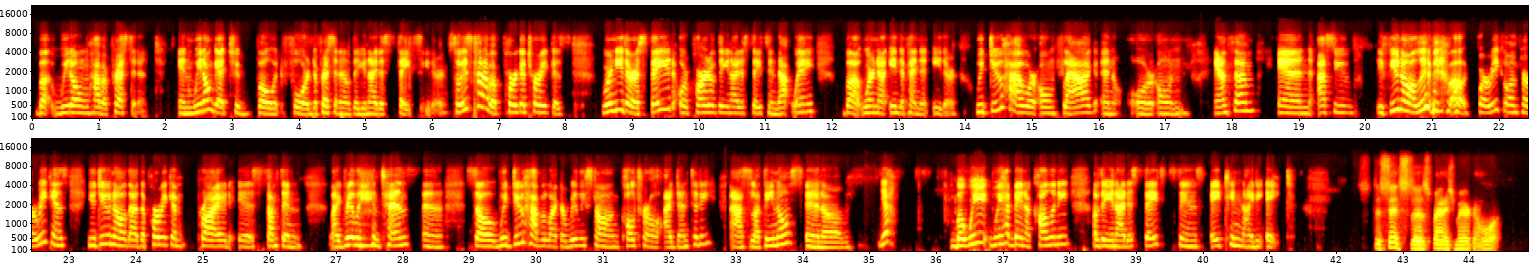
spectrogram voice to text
but we don't have a president and we don't get to vote for the president of the united states either so it's kind of a purgatory because we're neither a state or part of the united states in that way but we're not independent either we do have our own flag and our own anthem and as you if you know a little bit about Puerto Rico and Puerto Ricans, you do know that the Puerto Rican pride is something like really intense. Uh, so we do have a, like a really strong cultural identity as Latinos, and um, yeah. But we we have been a colony of the United States since 1898. Since the Spanish American War.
